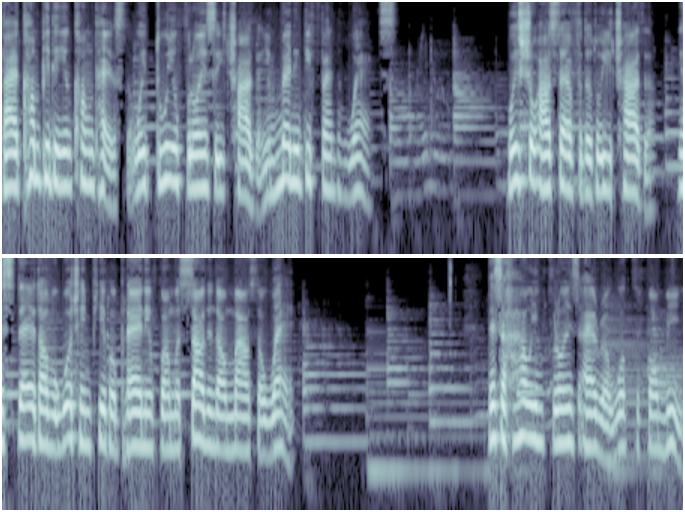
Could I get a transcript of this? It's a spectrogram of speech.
By competing in contests, we do influence each other in many different ways. We show ourselves to each other instead of watching people planning from thousands of miles away. That's how influence area works for me,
